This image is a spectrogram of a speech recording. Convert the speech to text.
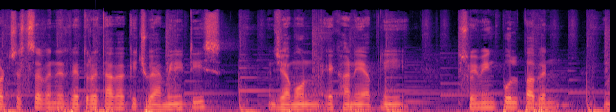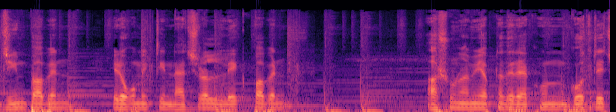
অর্চার্ড সেভেনের ভেতরে থাকা কিছু অ্যামিনিটিস যেমন এখানে আপনি সুইমিং পুল পাবেন জিম পাবেন, এরকম একটি ন্যাচারাল লেক পাবেন। আসুন আমি আপনাদের এখন গোদরেজ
